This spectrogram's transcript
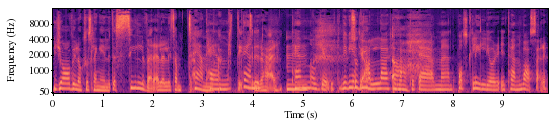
jag vill också slänga in lite silver eller liksom tennaktigt tenn. i det här. Mm. Tenn och gult. Vi vet Så ju det- alla hur Ah. vackert det är med påskliljor i tennvaser.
